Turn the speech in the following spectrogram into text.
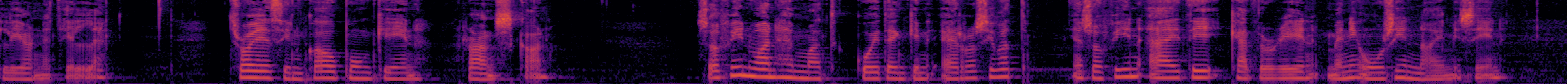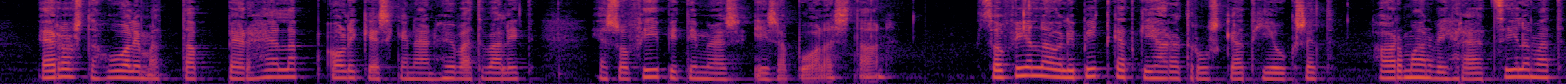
Lionetille Troyesin kaupunkiin Ranskaan. Sofin vanhemmat kuitenkin erosivat ja Sofin äiti Catherine meni uusiin naimisiin. Erosta huolimatta perheellä oli keskenään hyvät välit ja Sophie piti myös isäpuolestaan. Sofiella oli pitkät kiharat ruskeat hiukset, harmaan vihreät silmät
